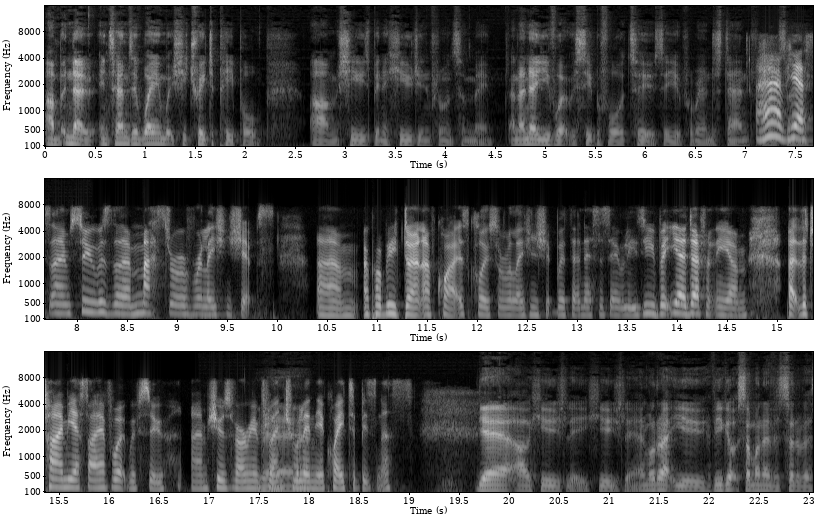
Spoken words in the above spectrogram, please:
Um, but no, in terms of way in which she treated people, um, she's been a huge influence on me. And I know you've worked with Sue before too, so you probably understand. I have, yes. Um, Sue was the master of relationships. Um, I probably don't have quite as close a relationship with her necessarily as you, but yeah, definitely. Um, at the time, yes, I have worked with Sue. Um, she was very influential yeah. in the Equator business. Yeah, oh, hugely, hugely. And what about you? Have you got someone of a sort of a,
